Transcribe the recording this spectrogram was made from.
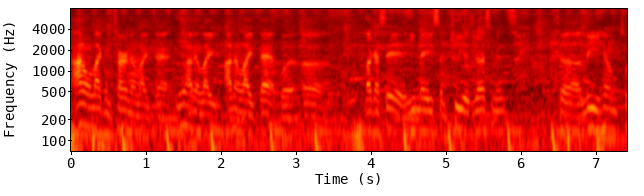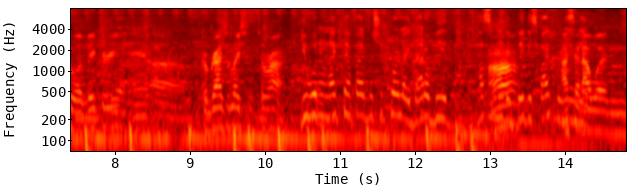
I don't like him turning like that. Yeah. I didn't like I didn't like that, but uh, like I said, he made some key adjustments to lead him to a victory, and uh, congratulations to Ron. You wouldn't like that fight for Shakur? Like that'll be possibly Uh, the biggest fight for him. I said I wouldn't.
